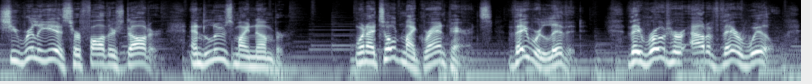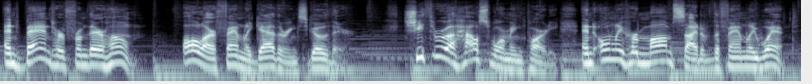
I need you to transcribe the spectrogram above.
She really is her father's daughter, and lose my number. When I told my grandparents, they were livid. They wrote her out of their will and banned her from their home. All our family gatherings go there. She threw a housewarming party, and only her mom's side of the family went.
